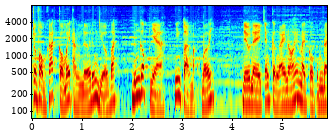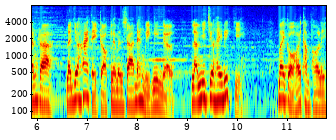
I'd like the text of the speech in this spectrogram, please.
Trong phòng khách còn mấy thằng nữa đứng giữa vách Đứng góc nhà nhưng toàn mặt mới Điều này chẳng cần ai nói Michael cũng đoán ra Là do hai thầy trò Clemenza đang bị nghi ngờ Làm như chưa hay biết gì Michael hỏi thăm Polly.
